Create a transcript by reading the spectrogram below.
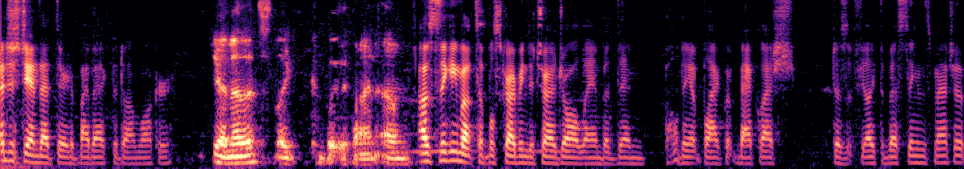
I just jammed that there to buy back the Dawnwalker. Yeah, no, that's like completely fine. Um, I was thinking about temple scribing to try to draw a land, but then holding up black backlash doesn't feel like the best thing in this matchup.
